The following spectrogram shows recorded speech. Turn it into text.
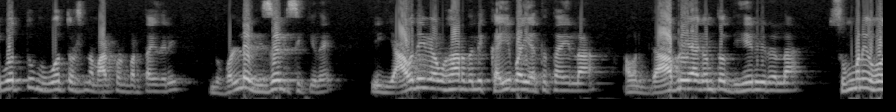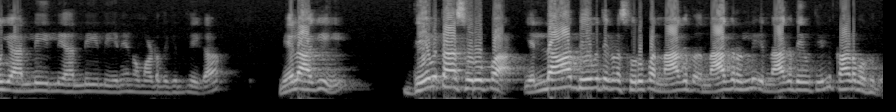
ಇವತ್ತು ಮೂವತ್ತು ವರ್ಷದಿಂದ ಮಾಡ್ಕೊಂಡು ಬರ್ತಾ ಇದ್ದೀರಿ. ಒಂದು ಒಳ್ಳೆ ರಿಸಲ್ಟ್ ಸಿಕ್ಕಿದೆ. ಈಗ ಯಾವುದೇ ವ್ಯವಹಾರದಲ್ಲಿ ಕೈ ಬಾಯಿ ಎತ್ತುತ್ತಾ ಇಲ್ಲ, ಅವನು ಗಾಬರಿ ಆಗಂಥದ್ದು ಏನು ಇರಲ್ಲ, ಸುಮ್ಮನೆ ಹೋಗಿ ಅಲ್ಲಿ, ಇಲ್ಲಿ ಅಲ್ಲಿ, ಇಲ್ಲಿ ಏನೇನೋ ಮಾಡೋದಕ್ಕಿಂತ ಈಗ ಮೇಲಾಗಿ ದೇವತಾ ಸ್ವರೂಪ, ಎಲ್ಲ ದೇವತೆಗಳ ಸ್ವರೂಪ ನಾಗದ ನಾಗರಲ್ಲಿ ನಾಗದೇವತೆಯಲ್ಲಿ ಕಾಣಬಹುದು.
